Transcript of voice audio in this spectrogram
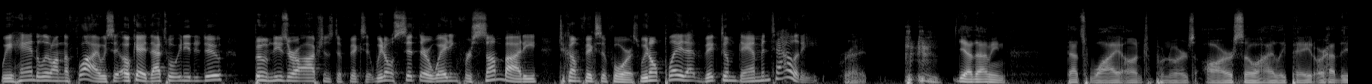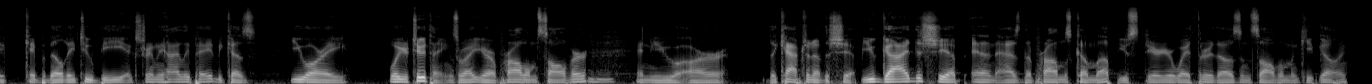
we handle it on the fly. We say, okay, that's what we need to do. Boom, these are our options to fix it. We don't sit there waiting for somebody to come fix it for us. We don't play that victim damn mentality. Right. yeah, that, I mean, that's why entrepreneurs are so highly paid or have the capability to be extremely highly paid because you are a well, you're two things, right? You're a problem solver mm-hmm. and you are the captain of the ship. You guide the ship and as the problems come up, you steer your way through those and solve them and keep going.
